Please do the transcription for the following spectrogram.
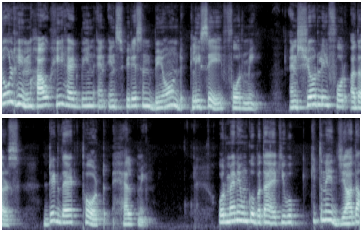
told him how he had been an inspiration beyond cliche for me and surely for others did that thought help me और मैंने उनको बताया कि वो कितने ज़्यादा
